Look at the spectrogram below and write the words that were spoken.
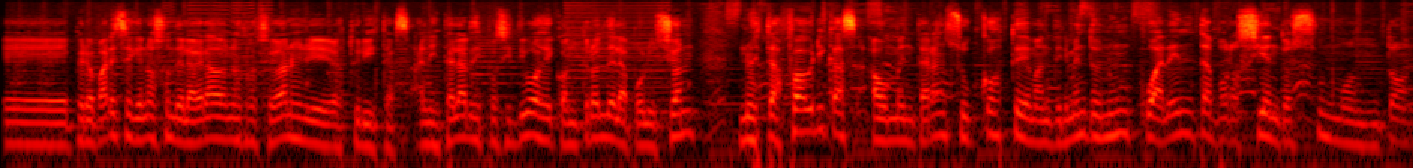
Eh, pero parece que no son del agrado de nuestros ciudadanos ni de los turistas. Al instalar dispositivos de control de la polución, nuestras fábricas aumentarán su coste de mantenimiento en un 40%. Es un montón.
